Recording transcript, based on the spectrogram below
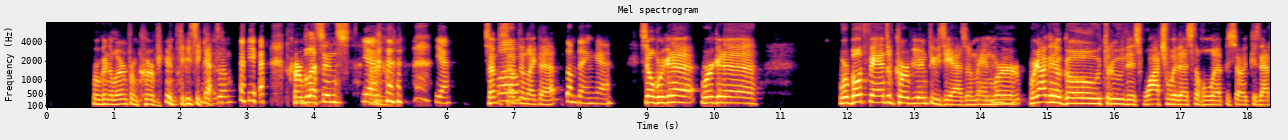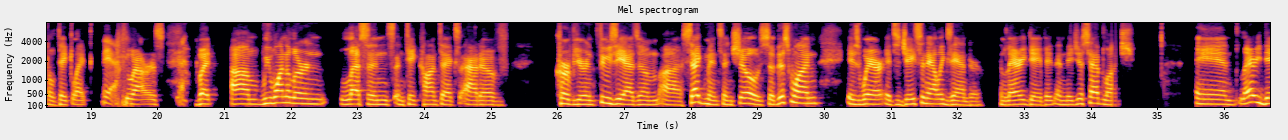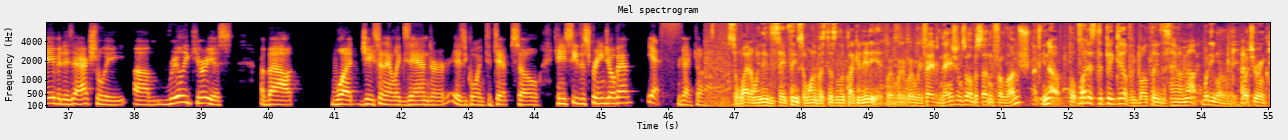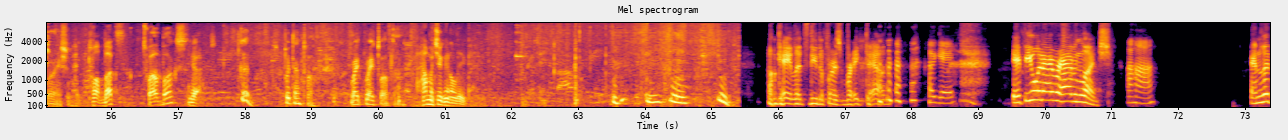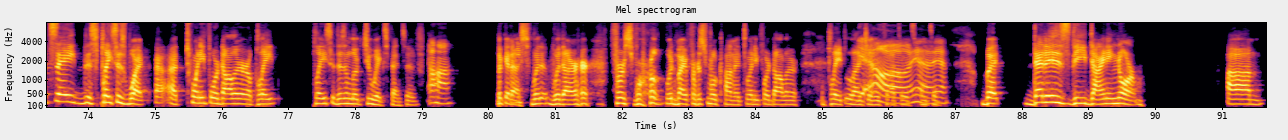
we're going to learn from Curb Your Enthusiasm, yeah. Curb lessons, Yeah. yeah. Something Well- something like that. Something. Yeah. So we're gonna we're gonna we're both fans of Curb Your Enthusiasm, and we're we're not gonna go through this watch with us the whole episode because that'll take like Yeah. two hours. Yeah. But um, we want to learn lessons and take context out of Curb Your Enthusiasm uh, segments and shows. So this one is where it's Jason Alexander and Larry David, and they just had lunch. And Larry David is actually um, really curious about what Jason Alexander is going to tip. So can you see the screen, Jovan? Yes. Okay, go. So why don't we leave the same thing so one of us doesn't look like an idiot? What, what, what, we favored nations all of a sudden for lunch? Uh, you know, but what is the big deal if we both leave the same amount? What do you want to leave? What's your inclination? 12 bucks? 12 bucks? Yeah. Good. Put down 12. Right, write 12 down. How much are you going to leave? Mm-hmm. Mm-hmm. Mm-hmm. Okay, let's do the first breakdown. Okay. if you and I were having lunch, Uh huh. and let's say this place is what a twenty-four dollar a plate place. It doesn't look too expensive. Uh huh. Look at us with with our first world with my first world comment twenty-four dollar plate lunch, and Yeah. it's not too Oh, expensive. yeah. Yeah. But that is the dining norm. Um,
